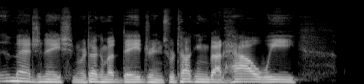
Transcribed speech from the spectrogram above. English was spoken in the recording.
imagination. We're talking about daydreams. We're talking about how we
